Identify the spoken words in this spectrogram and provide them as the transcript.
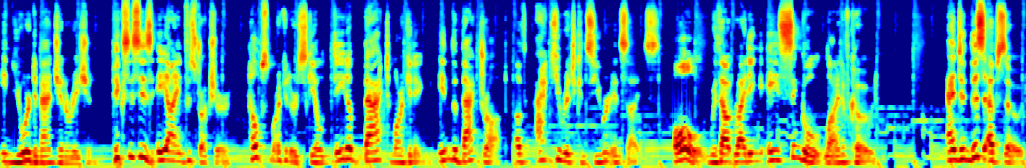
in your demand generation. Pixis' AI infrastructure helps marketers scale data backed marketing in the backdrop of accurate consumer insights, all without writing a single line of code. And in this episode,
